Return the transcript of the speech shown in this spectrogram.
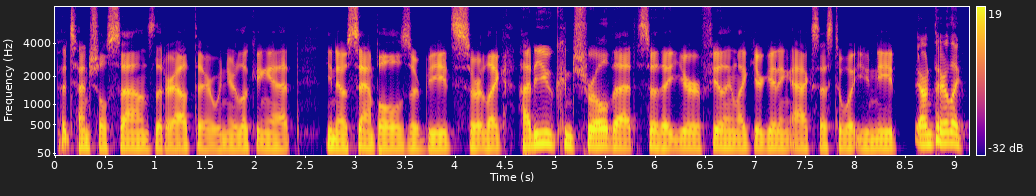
potential sounds that are out there when you're looking at, you know, samples or beats or like how do you control that so that you're feeling like you're getting access to what you need? Aren't there like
